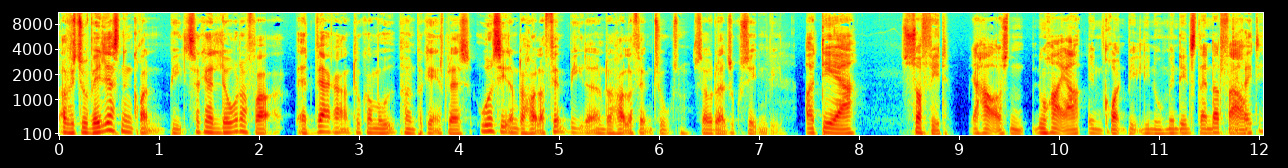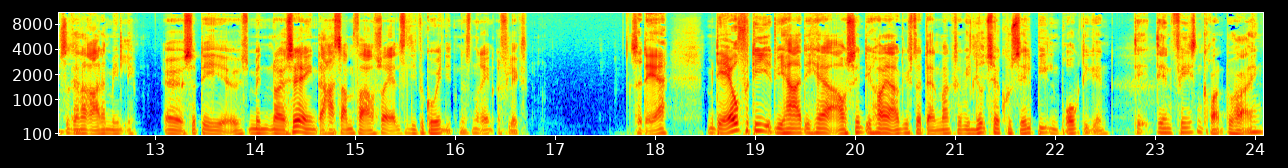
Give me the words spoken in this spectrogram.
Og hvis du vælger sådan en grøn bil, så kan jeg love dig for, at hver gang du kommer ud på en parkeringsplads, uanset om der holder fem biler, eller om der holder 5.000, så vil du altid kunne se den bil. Og det er så fedt. Jeg har også en, nu har jeg en grøn bil lige nu, men det er en standardfarve, rigtigt, så den er ret almindelig. Øh, så det, øh, men når jeg ser en, der har samme farve, så er jeg altid lige vil gå ind i den sådan en ren refleks. Så det er. Men det er jo fordi, at vi har de her afsindig høje afgifter i Danmark, så vi er nødt til at kunne sælge bilen brugt igen. Det, det er en fesen grøn, du har, ikke?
